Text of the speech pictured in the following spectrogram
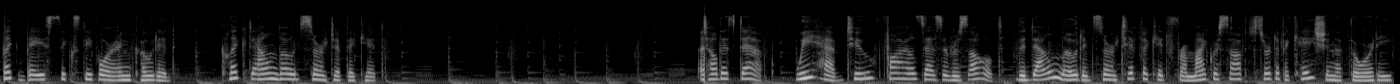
Click Base64 encoded. Click Download certificate. Until this step, we have two files as a result, the downloaded certificate from Microsoft Certification Authority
